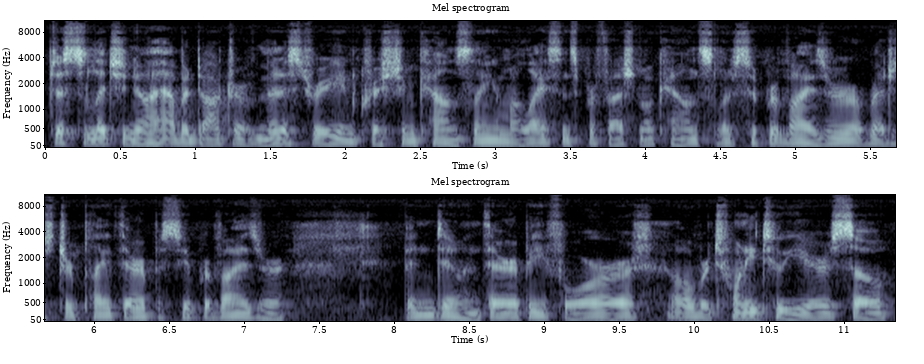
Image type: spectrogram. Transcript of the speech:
just to let you know, I have a doctor of ministry in Christian counseling. I'm a licensed professional counselor, supervisor, a registered play therapist supervisor. Been doing therapy for over 22 years. So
